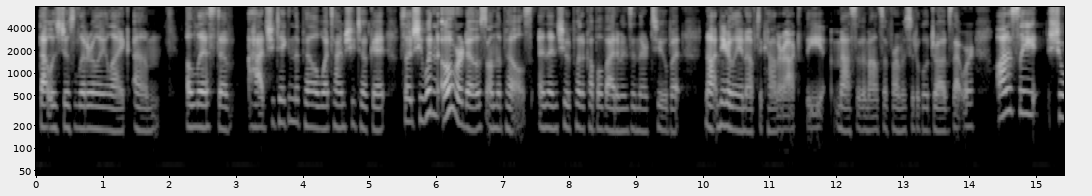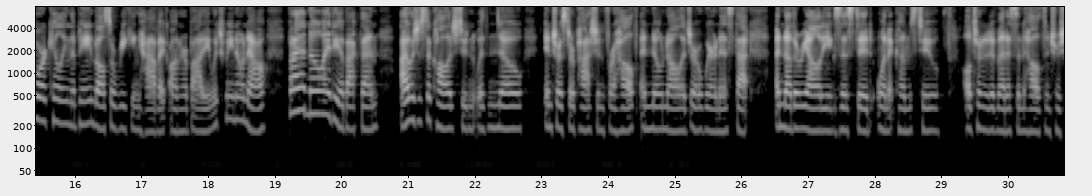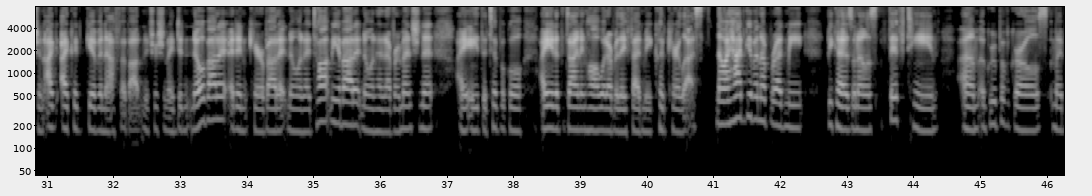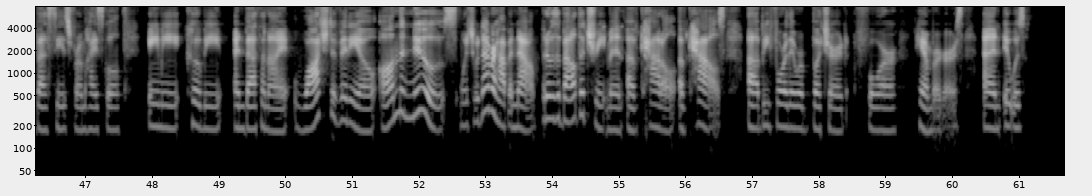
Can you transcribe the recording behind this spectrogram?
that was just literally like um, a list of had she taken the pill, what time she took it, so that she wouldn't overdose on the pills. And then she would put a couple vitamins in there too, but not nearly enough to counteract the massive amounts of pharmaceutical drugs that were honestly, sure, killing the pain, but also wreaking havoc on her body, which we know now. But I had no idea back then. I was just a college student with no interest or passion for health and no knowledge or awareness that another reality existed when it comes to alternative medicine, health, nutrition. I, I could give an F about nutrition. I didn't know about it. I didn't care about it. No one had taught me about it. No one had ever mentioned it. I ate the typical, I ate at the dining hall, whatever they fed me, could care less. Now, I had given up red meat because when I was 15, um, a group of girls, my besties from high school, Amy, Kobe, and Beth and I watched a video on the news, which would never happen now, but it was about the treatment of cattle, of cows, uh, before they were butchered for hamburgers. And it was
